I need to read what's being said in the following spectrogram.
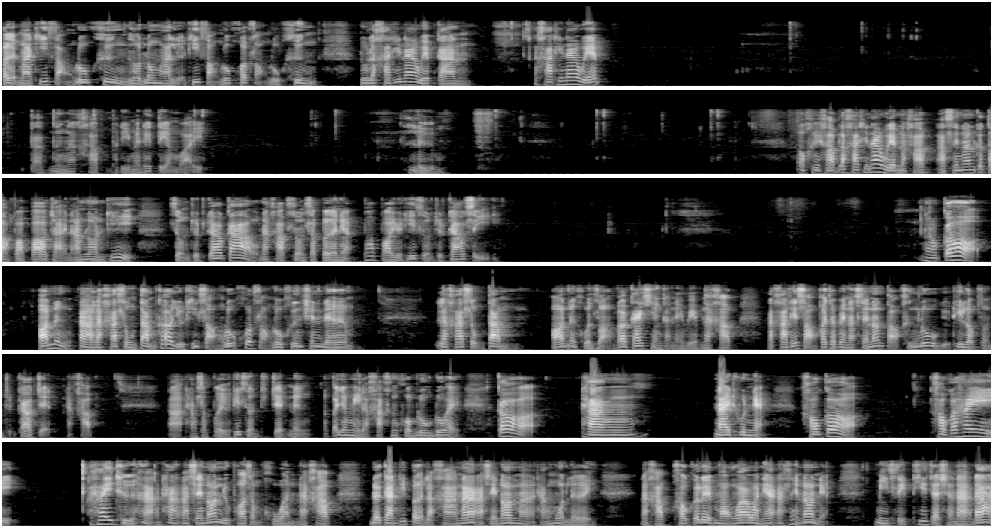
เปิดมาที่ 2 ลูกครึ่ง ลดลงมาเหลือที่ 2 ลูกควบ 2 ลูกครึ่ง ดูราคาที่หน้าเว็บกัน ราคาที่หน้าเว็บ แป๊บหนึ่งนะครับ พอดีไม่ได้เตรียมไว้ ลืม โอเคครับ ราคาที่หน้าเว็บนะครับอาร์เซนอลก็ตอบปอปอจ่ายน้ำลนที่ 0.99 นะครับ ส่วนสเปอร์เนี่ย ปอปออยู่ที่ 0.94 แล้วก็ออสหนึ่งอ่าราคาสูงต่ำก็อยู่ที่สองลูกควบสองลูกครึ่งเช่นเดิม ราคาสูงต่ำออสหนึ่งคูณสองก็ใกล้เคียงกันในเว็บนะครับ ราคาที่2ก็จะเป็นอาร์เซนอลต่อครึ่งลูกอยู่ที่ลบ0.97นะครับอ่าทางสเปอร์อยู่ที่0.71แล้วก็ยังมีราคาครึ่งควบลูกด้วย ก็ทางนายทุนเนี่ยเขาก็เขาก็ให้ ให้ถือห่างทางอาร์เซนอลอยู่พอสมควรนะครับ โดยการที่เปิดราคาหน้าอาร์เซนอลมาทั้งหมดเลยนะครับเขาก็เลยมองว่าวันนี้อาร์เซนอลเนี่ยมีสิทธิ์ที่จะชนะได้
